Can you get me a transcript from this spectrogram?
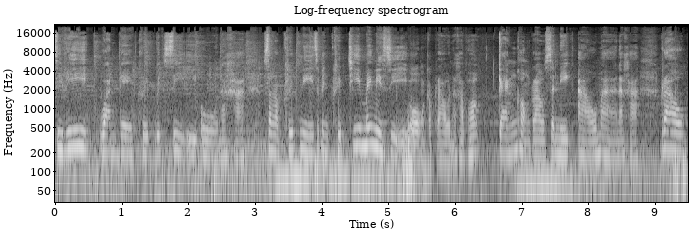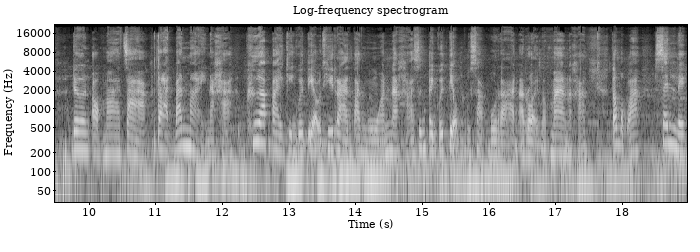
ซีรีส์ One Day Trip with CEO นะคะสำหรับคลิปนี้จะเป็นคลิปที่ไม่มี CEO มากับเรานะคะ เพราะแก๊งของเรา sneak out มานะคะ เราเดินออกมาจากตลาดบ้านใหม่นะคะ เพื่อไปกินก๋วยเตี๋ยวที่ร้านตาง้วนนะคะ ซึ่งเป็นก๋วยเตี๋ยวหมูสับโบราณอร่อยมากๆนะคะ ต้องบอกว่าเส้นเล็ก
